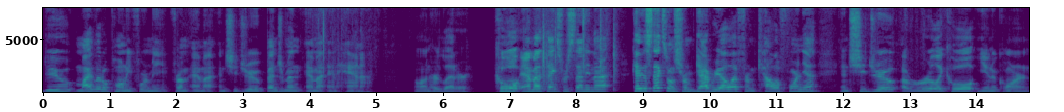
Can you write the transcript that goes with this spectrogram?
do My Little Pony for me from Emma? And she drew Benjamin, Emma, and Hannah on her letter. Cool, Emma. Thanks for sending that. Okay, this next one's from Gabriella from California, and she drew a really cool unicorn.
